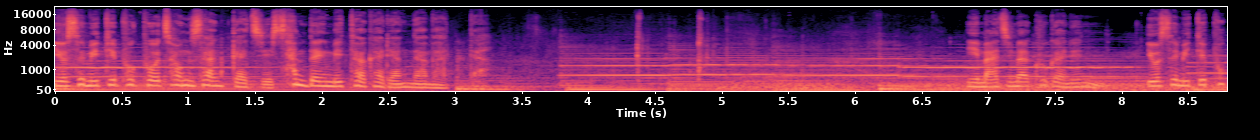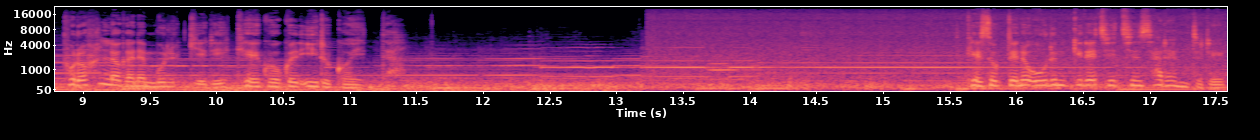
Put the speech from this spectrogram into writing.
요세미티 폭포 정상까지 300m 가량 남았다. 이 마지막 구간은 요세미티 폭포로 흘러가는 물길이 계곡을 이루고 있다. 계속되는 오름길에 지친 사람들이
